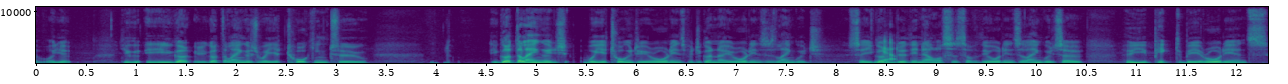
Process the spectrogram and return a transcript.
well, you you you got you got the language where you're talking to. You got the language where you're talking to your audience, but you've got to know your audience's language. So you've got Yeah. to do the analysis of the audience's language. So who you pick to be your audience,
